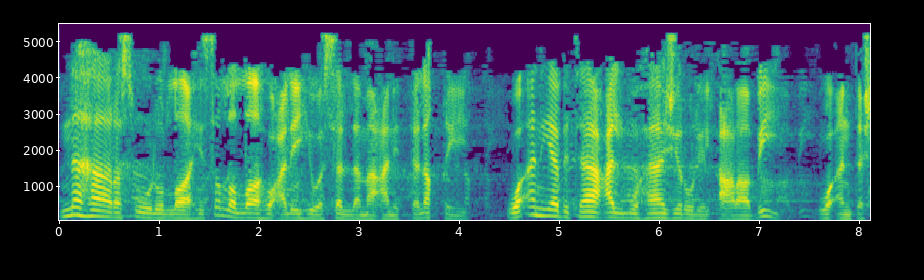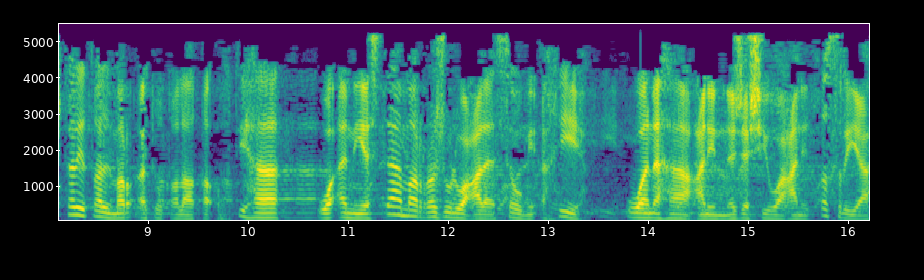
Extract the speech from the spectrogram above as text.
نهى رسول الله صلى الله عليه وسلم عن التلقي وأن يبتاع المهاجر للأعرابي وأن تشترط المرأة طلاق أختها وأن يستام الرجل على سوم أخيه ونهى عن النجش وعن التصرية.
